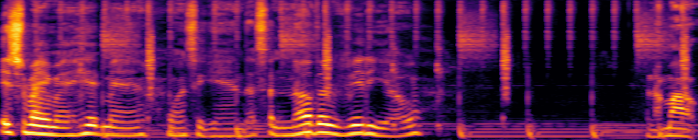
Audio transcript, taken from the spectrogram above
it's your main man Hitman once again. That's another video, and I'm out.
